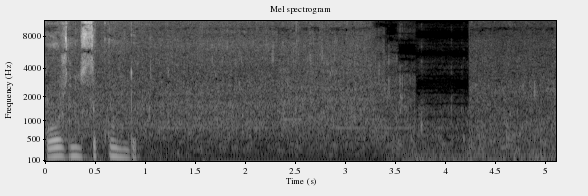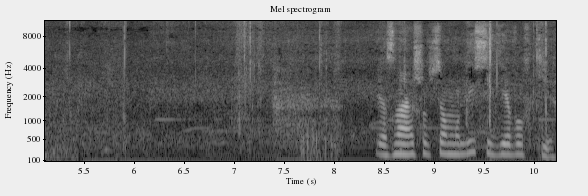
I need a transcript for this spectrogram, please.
кожну секунду. Я знаю, що в цьому лісі є вовки.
